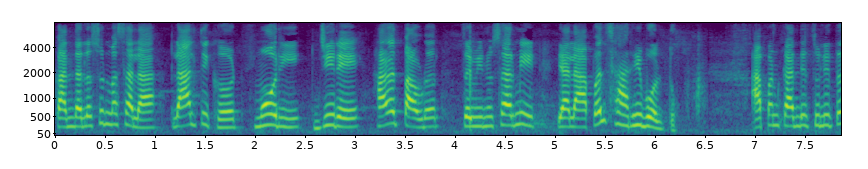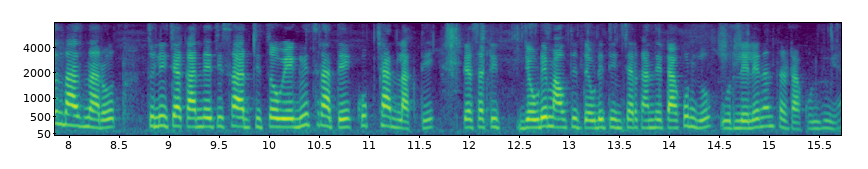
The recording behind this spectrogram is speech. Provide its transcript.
कांदा लसूण मसाला लाल तिखट मोहरी जिरे हळद पावडर चवीनुसार मीठ याला आपण सारही बोलतो. आपण कांदे चुलीतच भाजणार आहोत. चुलीच्या कांद्याची सारची चव वेगळीच राहते. खूप छान लागते. त्यासाठी जेवढे मावते तेवढे तीन चार कांदे टाकून घेऊ. उरलेले नंतर टाकून घेऊया.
